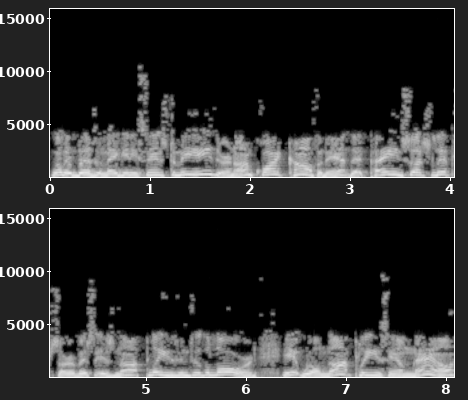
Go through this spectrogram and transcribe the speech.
Well, it doesn't make any sense to me either, and I'm quite confident that paying such lip service is not pleasing to the Lord. It will not please Him now,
